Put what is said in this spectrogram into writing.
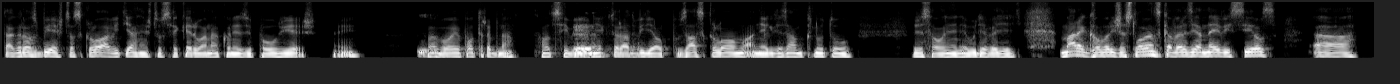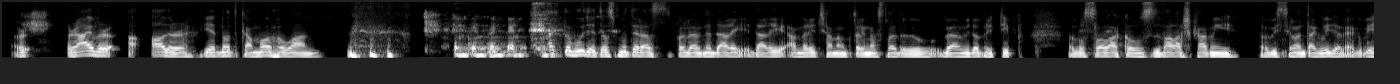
tak rozbiješ to sklo a vyťahneš tú sekeru a nakoniec ju použiješ. Hej? Mm. Lebo je potrebná. Hoci by mm. niekto rád videl za sklom a niekde zamknutú, že sa o nej nebude vedieť. Marek hovorí, že slovenská verzia Navy Seals uh, River Other, jednotka Morho One. tak to bude, to sme teraz podľa mňa dali, dali Američanom, ktorí nás sledujú veľmi dobrý tip, lebo Slovákov s Valaškami to by si len tak videl, jak by,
